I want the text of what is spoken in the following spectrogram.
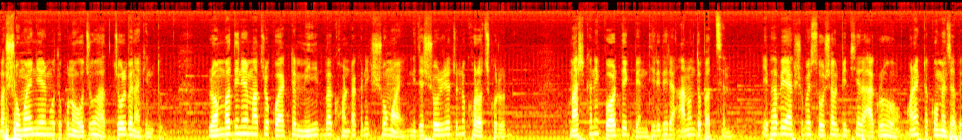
বা সময় নিয়ের মতো কোনো অজুহাত চলবে না কিন্তু। লম্বা দিনের মাত্র কয়েকটা মিনিট বা ঘন্টাখানিক সময় নিজের শরীরের জন্য খরচ করুন। মাসখানিক পর দেখবেন ধীরে ধীরে আনন্দ পাচ্ছেন। এভাবে একসময় সোশ্যাল মিডিয়ার আগ্রহ অনেকটা কমে যাবে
